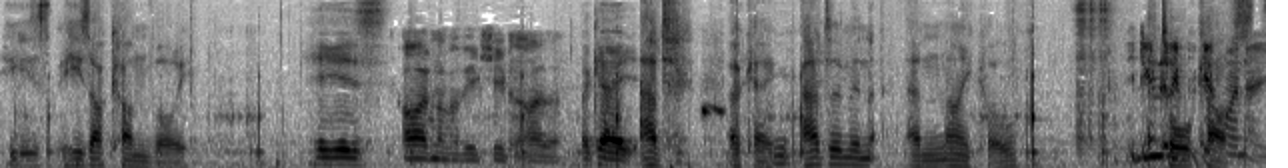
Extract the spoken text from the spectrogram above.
He's he's our convoy. He is. Oh, I've not got the achievement either. Okay. Ad, okay, Adam and, and Michael. You do At really all forget my name.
